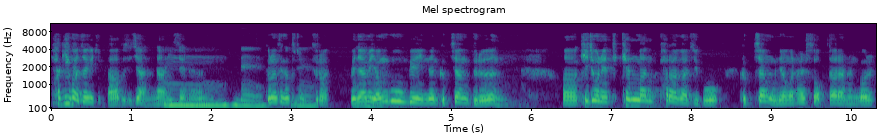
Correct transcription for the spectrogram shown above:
학위 과정이 좀 나와도 되지 않나 이제는 음... 그런 생각도 좀 들어요. 왜냐하면 영국에 있는 극장들은 어, 기존의 티켓만 팔아가지고 극장 운영을 할 수 없다라는 걸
